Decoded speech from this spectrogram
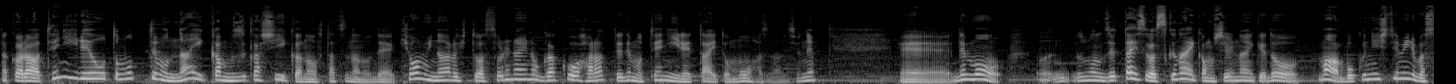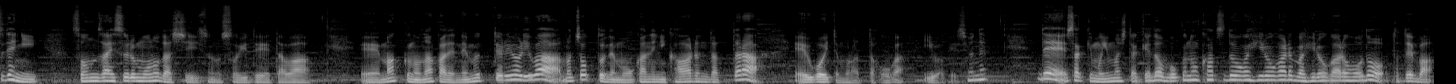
だから手に入れようと思ってもないか難しいかの2つなので興味のある人はそれなりの額を払ってでも手に入れたいと思うはずなんですよね。えー、でもその絶対数は少ないかもしれないけどまあ僕にしてみればすでに存在するものだしそのそういうデータは、えー、Mac の中で眠ってるよりは、まあ、ちょっとでもお金に変わるんだったら、えー、動いてもらった方がいいわけですよね。でさっきも言いましたけど僕の活動が広がれば広がるほど例えば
